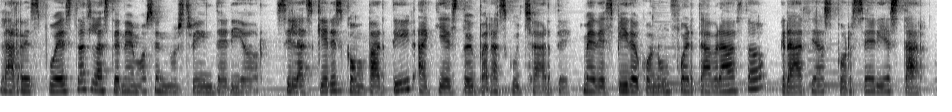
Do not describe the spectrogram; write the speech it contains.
Las respuestas las tenemos en nuestro interior. Si las quieres compartir, aquí estoy para escucharte. Me despido con un fuerte abrazo. Gracias por ser y estar.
